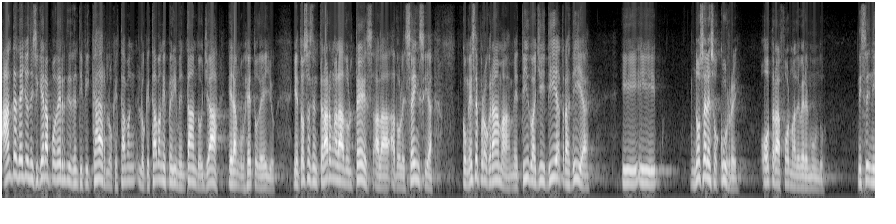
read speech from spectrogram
antes de ellos ni siquiera poder identificar lo que, estaban, lo que estaban experimentando, ya eran objeto de ello. Y entonces entraron a la adultez, a la adolescencia, con ese programa metido allí día tras día y, no se les ocurre otra forma de ver el mundo. Ni, ni,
